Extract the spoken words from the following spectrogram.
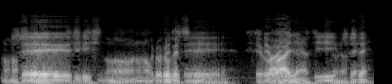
no sé si, no, no creo que se, se vayan así, no sé.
